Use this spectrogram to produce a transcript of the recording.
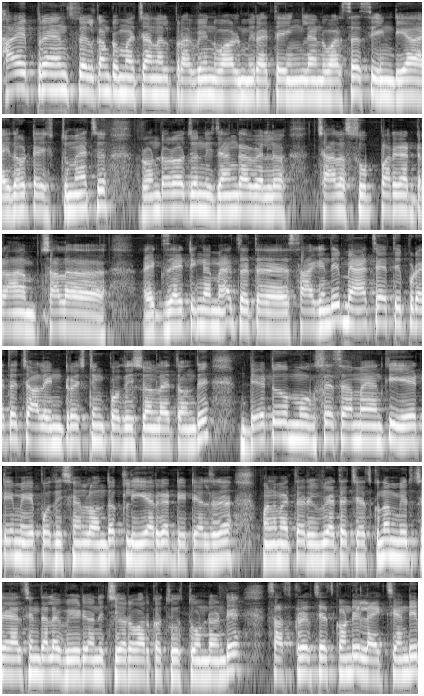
Hi friends welcome to my channel Praveen world మీరైతే ఇంగ్లాండ్ వర్సెస్ ఇండియా ఐదో టెస్ట్ మ్యాచ్ రెండో రోజు నిజంగా వెళ్ళు చాలా సూపర్గా డ్రా చాలా ఎగ్జైటింగ్గా మ్యాచ్ అయితే సాగింది. మ్యాచ్ అయితే ఇప్పుడైతే చాలా ఇంట్రెస్టింగ్ పొజిషన్లో అయితే ఉంది. డే టూ ముగిసే సమయానికి ఏ టీం ఏ పొజిషన్లో ఉందో క్లియర్గా డీటెయిల్స్గా మనమైతే రివ్యూ అయితే చేసుకుందాం. మీరు చేయాల్సిందల్లా వీడియోని చివరి వరకు చూస్తూ ఉండండి. సబ్స్క్రైబ్ చేసుకోండి లైక్ చేయండి.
